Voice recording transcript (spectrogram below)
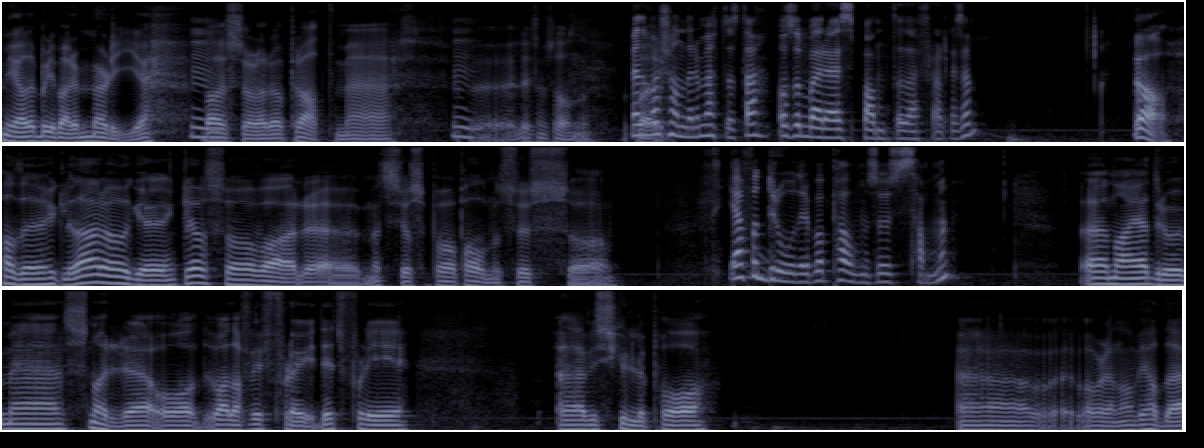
mye av det blir bare mølje. Mm. Bare står der og prater med mm. liksom sånn Men det var sånn dere møttes, da? Og så bare spant det derfra, liksom? Ja, hadde det hyggelig der og gøy, egentlig. Og så var møttes vi også på Palmesus og Ja, for dro dere på Palmesus sammen? Eh, Nei, jeg dro med Snorre, og det var derfor vi fløy dit, fordi eh, vi skulle på uh, Hva var det nå? Vi hadde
